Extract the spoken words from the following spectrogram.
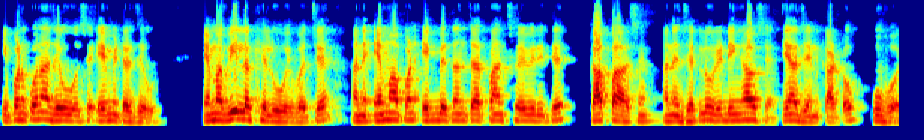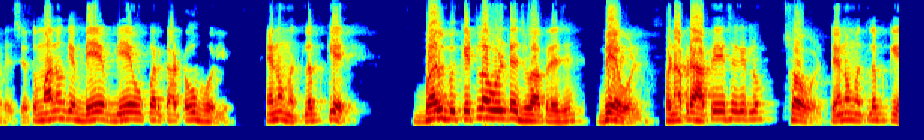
એ પણ કોના જેવું હશે? એ મીટર જેવું. એમાં વી લખેલું હોય વચ્ચે, અને એમાં પણ એક, બે, ત્રણ, ચાર, પાંચ, છ એવી રીતે કાપા હશે, અને જેટલું રીડિંગ આવશે, ત્યાં જઈને કાંટો ઊભો રહેશે. તો માનો કે બે બે ઉપર કાંટો ઊભો રહ્યો. એનો મતલબ કે બલ્બ કેટલા વોલ્ટેજ વાપરે છે? બે વોલ્ટ. પણ આપણે આપીએ છે કેટલો? છ વોલ્ટ. તેનો મતલબ કે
